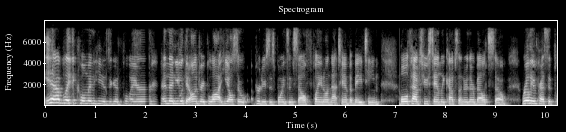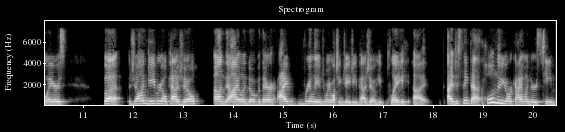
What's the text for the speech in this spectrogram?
yeah, Blake Coleman, he is a good player. And then you look at Andre Palat, he also produces points himself playing on that Tampa Bay team. Both have two Stanley Cups under their belts, so really impressive players. But Jean Gabriel Pageau on the island over there, I really enjoy watching JG Pageau he play. Uh, I just think that whole New York Islanders team,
